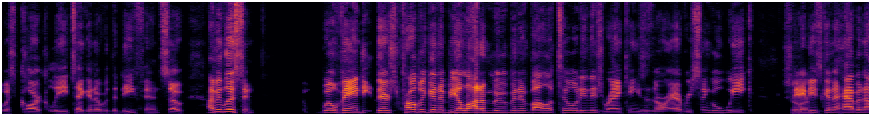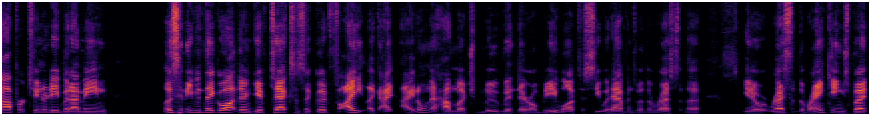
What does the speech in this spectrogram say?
was Clark Lea taking over the defense. So, I mean, listen, will Vandy? There's probably going to be a lot of movement and volatility in these rankings as there are every single week. Sure. Vandy's going to have an opportunity, but I mean, listen, even they go out there and give Texas a good fight, like I, I don't know how much movement there will be. We'll have to see what happens with the rest of the, you know, rest of the rankings. But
